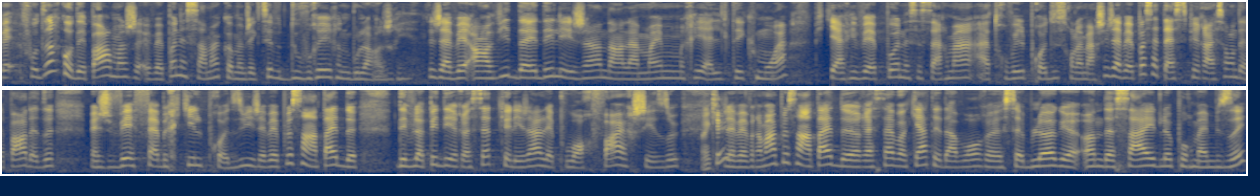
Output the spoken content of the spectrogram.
Ben, faut dire qu'au départ, moi, j'avais pas nécessairement comme objectif d'ouvrir une boulangerie. J'avais envie d'aider les gens dans la même réalité que moi, puis qui arrivaient pas nécessairement à trouver le produit sur le marché. J'avais pas cette aspiration au départ de dire, ben, je vais fabriquer le produit. J'avais plus en tête de développer des recettes que les gens allaient pouvoir faire chez eux. OK. J'avais vraiment plus en tête de rester avocate et d'avoir euh, ce blog euh, on the side là, pour m'amuser.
